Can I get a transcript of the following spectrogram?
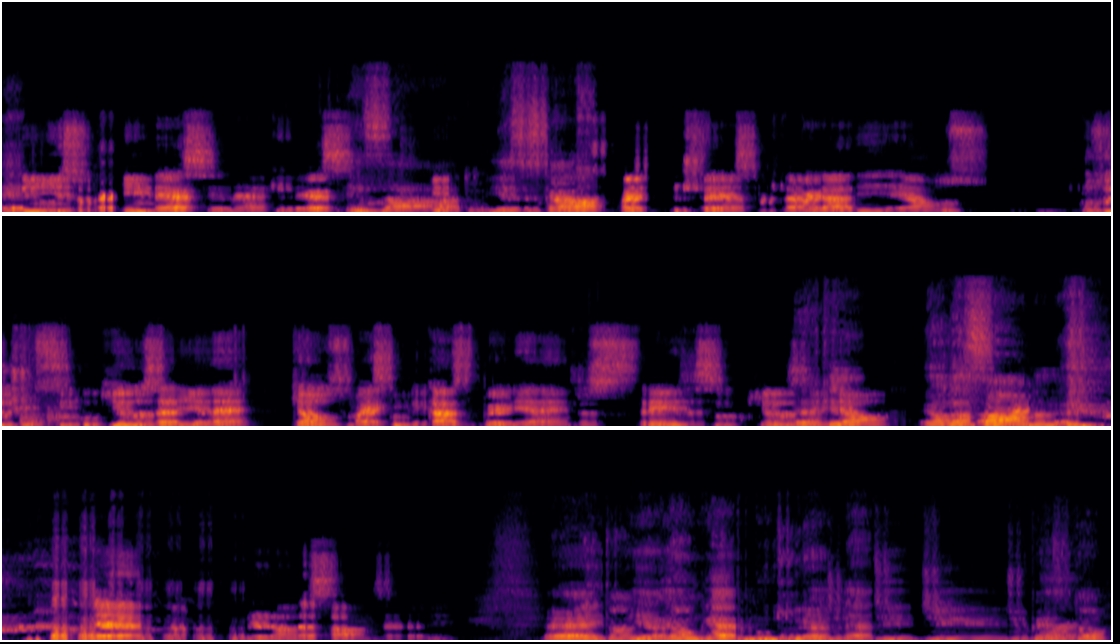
Sim, isso para quem desce, né? Que desce. Exato. E esses caras. Nossa, faz muita diferença, porque na verdade é os, os últimos 5 quilos ali, né? Que é os mais complicados de perder, né? Entre os 3 e 5 quilos É ali, que é o, É o da sauna, né? é, o melhor da sauna, exatamente. É, então, e é um gap muito grande, né, de, de, de peso. Então,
